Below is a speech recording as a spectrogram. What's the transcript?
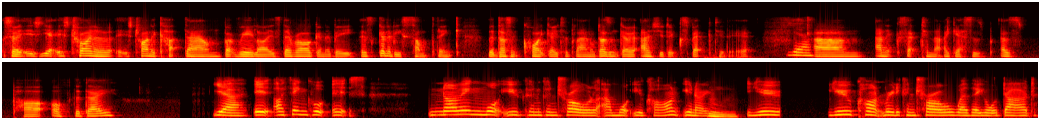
so it's yeah, it's trying to it's trying to cut down, but realize there are going to be there's going to be something that doesn't quite go to plan or doesn't go as you'd expected it. Yeah. Um, and accepting that, I guess, as as part of the day. Yeah, it I think it's knowing what you can control and what you can't. You know, Hmm. you you can't really control whether your dad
